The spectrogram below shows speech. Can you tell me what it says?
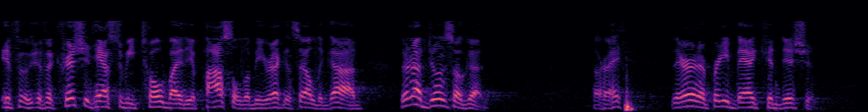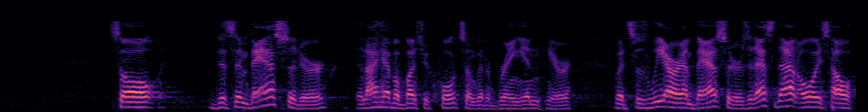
if a, if a Christian has to be told by the apostle to be reconciled to God, they're not doing so good. All right? They're in a pretty bad condition. So, this ambassador, and I have a bunch of quotes I'm going to bring in here, but it says we are ambassadors, and that's not always how,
